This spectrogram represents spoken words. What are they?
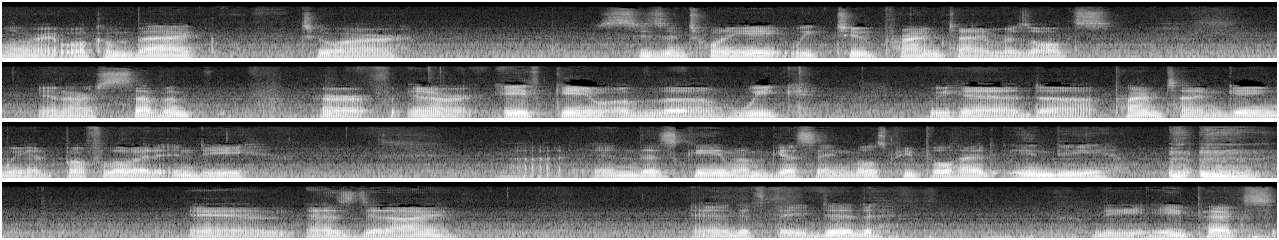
All right, welcome back to our season 28 week 2 primetime results. In our seventh or in our eighth game of the week, we had uh, primetime game. We had Buffalo at Indy. Uh, in this game, I'm guessing most people had Indy, and as did I. And if they did, the Apex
